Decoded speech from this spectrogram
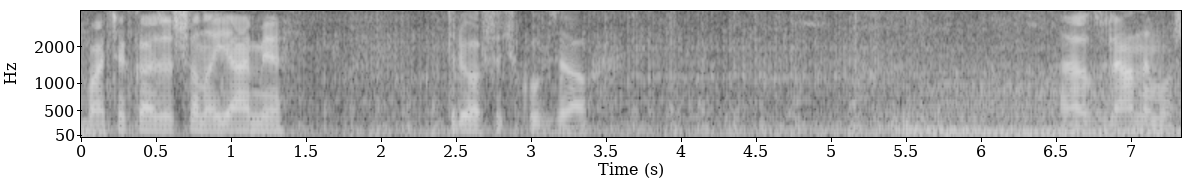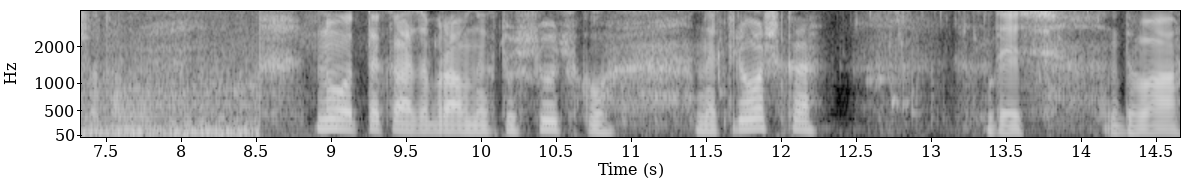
Батя каже, що на ямі трьошечку взяв. Зараз глянемо, що там. Ну от така забрав в них ту щучку. Не трьошка. Десь 2,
